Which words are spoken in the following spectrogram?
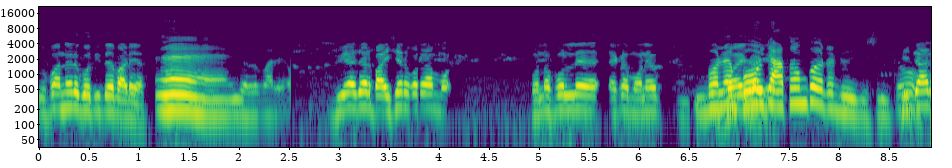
তুফানের গতিতে বাড়ে হ্যাঁ হ্যাঁ জল বাড়ে। দুই হাজার বাইশের কথা মনে পড়লে একটা মনে বহুত লাগে। আতঙ্ক এটা ডুবে গেছিল তো। হিটার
